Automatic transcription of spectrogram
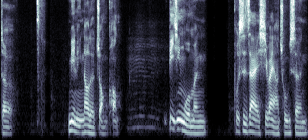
的。面临到的状况，毕竟我们不是在西班牙出生，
